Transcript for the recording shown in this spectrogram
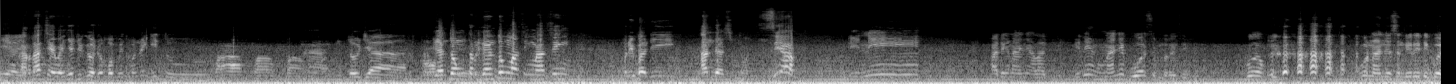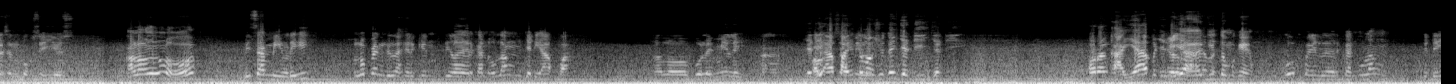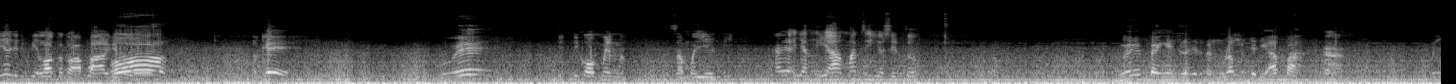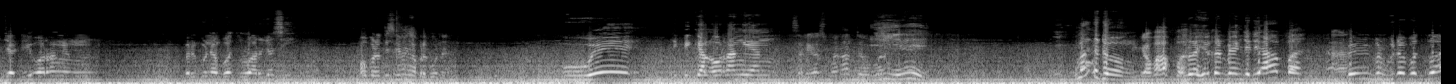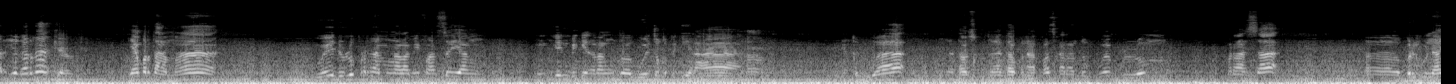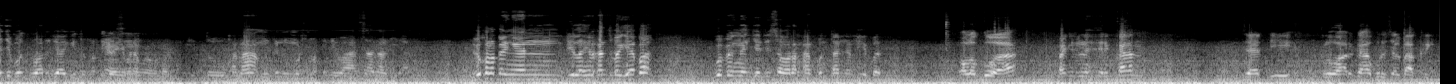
iya Karena ceweknya juga ada komitmennya gitu. paham paham paham Nah, gitu Jar. Tergantung tergantung masing-masing pribadi Anda semua. Siap. Ini ada yang nanya lagi. Ini yang nanya gua sebenarnya sih. Gua gua nanya sendiri di question box serius. Kalau lo bisa milih lo pengen dilahirkan dilahirkan ulang menjadi apa? Kalau boleh milih. Nah, Jadi apa itu milih. maksudnya jadi jadi orang kaya apa jadi Iya gitu kayak gua pengen dilahirkan ulang gedenya jadi pilot atau apa gitu. Oh. Oke. gue di, di komen sama Yeti. Kayak yang iya amat sih Yos itu. Gue pengen dilahirkan ulang menjadi apa? Menjadi orang yang berguna buat keluarga sih. Oh berarti sekarang nggak berguna? Gue tipikal orang yang serius banget jawaban iya. Mana dong? Nggak apa-apa. Melahirkan pengen jadi apa? Ah. pengen berguna buat keluarga karena oke oke. yang pertama gue dulu pernah mengalami fase yang mungkin bikin orang tua gue itu kepikiran. Kedua nggak tahu nggak tahu kenapa sekarang tuh gue belum merasa eh, berguna aja buat keluarga gitu ngerti Iya, gak sih iya, benar. gitu karena mungkin umur semakin dewasa kali ya tapi kalau pengen dilahirkan sebagai apa gue pengen jadi seorang akuntan yang hebat kalau gua pengen dilahirkan jadi keluarga Abu Rizal Bakri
